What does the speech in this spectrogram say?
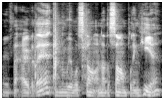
move that over there, and we will start another sampling here.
